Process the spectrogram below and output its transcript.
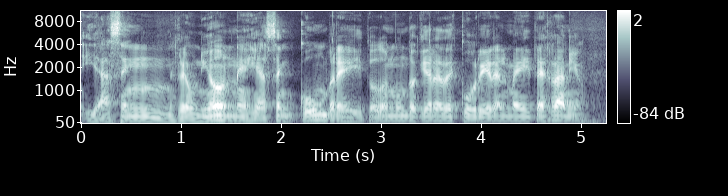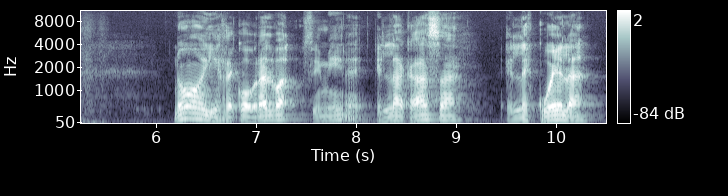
y hacen reuniones y hacen cumbres y todo el mundo quiere descubrir el Mediterráneo. No, y recobrar... Sí, mire, es la casa, es la escuela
